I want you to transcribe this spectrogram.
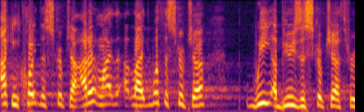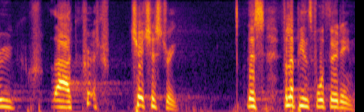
I can quote the scripture. I don't like, like with the scripture, we abuse the scripture through uh, church history. This Philippians 4:13.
